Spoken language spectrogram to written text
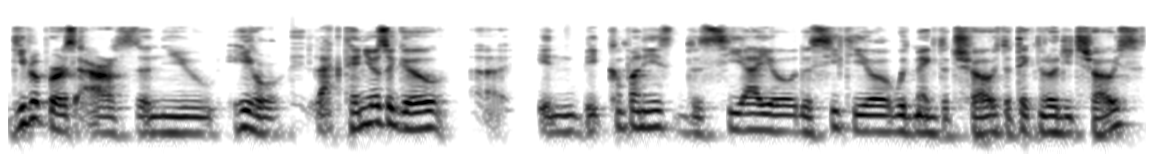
developers are the new hero. Like 10 years ago, uh, in big companies, the CIO, the CTO would make the choice, the technology choice.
